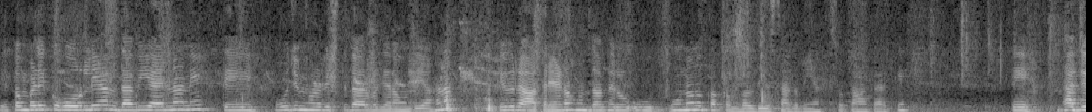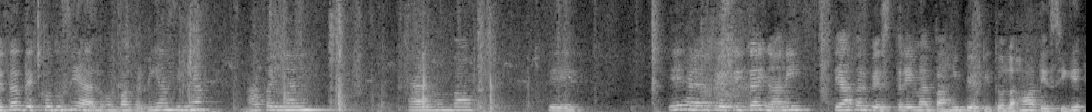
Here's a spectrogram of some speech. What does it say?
ਤੇ ਕੰਬਲ ਇੱਕ ਹੋਰ ਲਿਆਂਦਾ ਵੀ ਆ ਇਹਨਾਂ ਨੇ ਤੇ ਉਹ ਜਿਵੇਂ ਹੁਣ ਰਿਸ਼ਤੇਦਾਰ ਵਗੈਰਾ ਹੁੰਦੇ ਆ, ਹਨਾ? ਇਹ ਵੀ ਰਾਤ ਰਹਿਣਾ ਹੁੰਦਾ, ਫਿਰ ਉਹ ਉਹਨਾਂ ਨੂੰ ਆਪਾਂ ਕੰਬਲ ਦੇ ਸਕਦੇ ਆ ਸੋ ਤਾਂ ਕਰਕੇ। ਤੇ ਅੱਜ ਇੱਧਰ ਦੇਖੋ ਤੁਸੀਂ ਐਲਬਮਾਂ ਕੱਢੀਆਂ ਸੀਗੀਆਂ ਆ ਪਈਆਂ ਨੇ। ਐਲਬਮਾਂ ਤੇ ਇਹ ਹਲੇ ਪੇਟੀ ਧਰੀਆਂ ਨਹੀਂ, ਤੇ ਆ ਫਿਰ ਬਿਸਤਰੇ ਮੈਂ ਤਾਂ ਹੀ ਪੇਟੀ ਤੋਂ ਲਹਾਤੇ ਸੀਗੇ,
